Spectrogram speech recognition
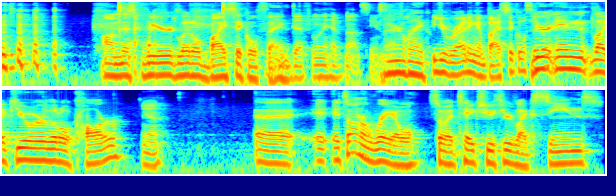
on this weird little bicycle thing. I definitely have not seen that. You're like You're riding a bicycle through you're it? in like your little car. Yeah. Uh, it, it's on a rail, so it takes you through like scenes.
